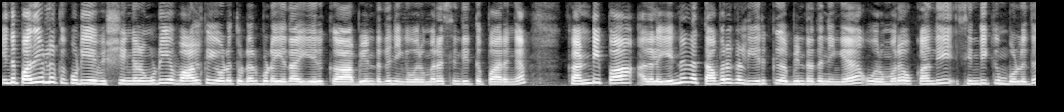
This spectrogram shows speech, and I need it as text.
இந்த பதிவில் இருக்கக்கூடிய விஷயங்கள் உங்களுடைய வாழ்க்கையோட தொடர்புடையதாக இருக்கா அப்படின்றத நீங்கள் ஒரு முறை சிந்தித்து பாருங்கள் கண்டிப்பாக அதில் என்னென்ன தவறுகள் இருக்குது அப்படின்றத நீங்கள் ஒரு முறை உட்காந்து சிந்திக்கும் பொழுது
